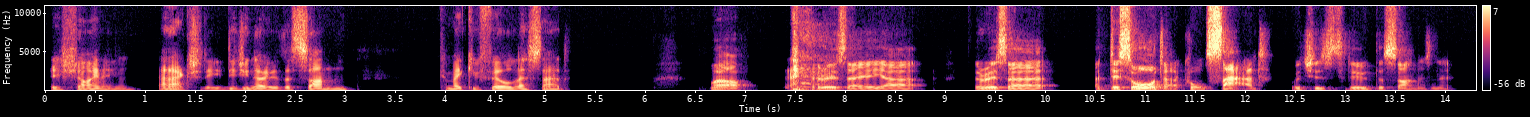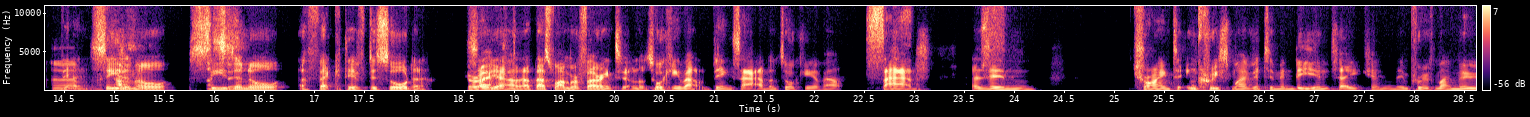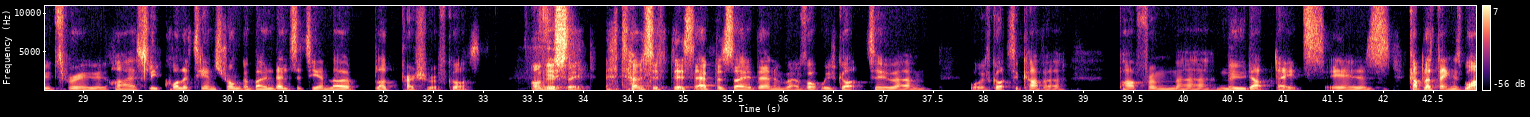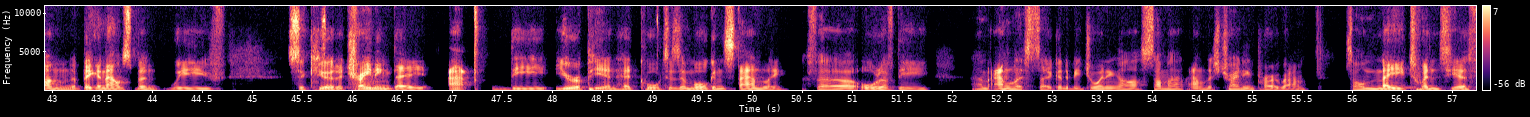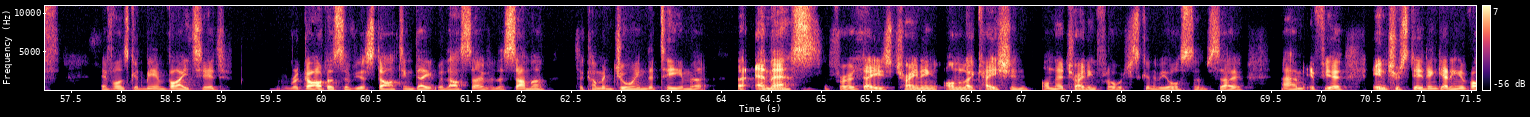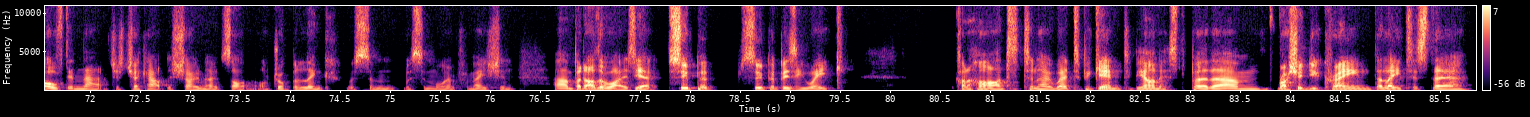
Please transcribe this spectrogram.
is shining. And actually, did you know the sun can make you feel less sad? Well, there is a uh, there is a, a disorder called SAD, which is to do with the sun, isn't it? Um, yeah, seasonal seasonal affective disorder. Correct. So yeah, that, that's what I'm referring to. I'm not talking about being sad. I'm talking about sad, as in trying to increase my vitamin D intake and improve my mood through higher sleep quality and stronger bone density and lower blood pressure, of course. Obviously. In terms of this episode, then of what we've got to um, what we've got to cover, apart from uh, mood updates, is a couple of things. One, a big announcement: we've secured a training day at the European headquarters of Morgan Stanley for all of the um, analysts that are going to be joining our summer analyst training program. So on May 20th, everyone's going to be invited, regardless of your starting date with us over the summer, to come and join the team at, at MS for a day's training on location on their trading floor, which is going to be awesome. So um, if you're interested in getting involved in that, just check out the show notes. I'll, I'll drop a link with some with some more information. Um, but otherwise, yeah, super super busy week kind of hard to know where to begin, to be honest. But um, Russia, Ukraine, the latest there.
